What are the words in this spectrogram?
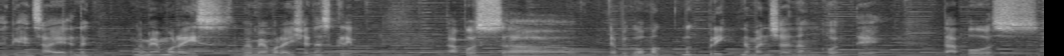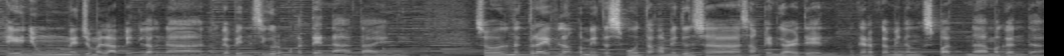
nag-ensayo, nag-memorize, nag-memorize siya ng script. Tapos, um, sabi ko, mag, mag-break naman siya ng konti. Tapos, eh, yun yung medyo malapit lang na ano, gabi na siguro, mga 10 na ata yun eh. So, nag-drive lang kami, tapos punta kami dun sa Sunken Garden. Naghanap kami ng spot na maganda.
